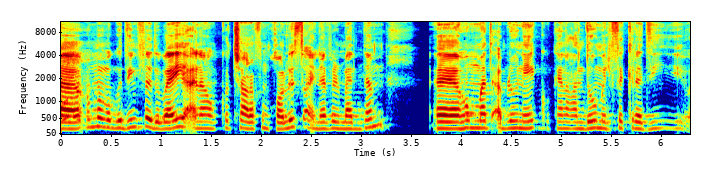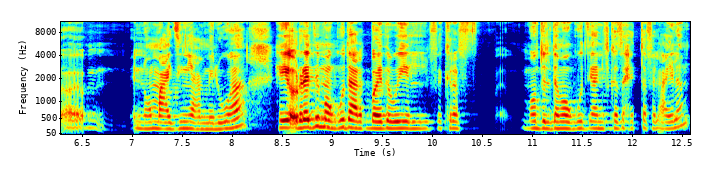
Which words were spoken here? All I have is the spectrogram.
هم موجودين في دبي. أنا ما كنتش أعرفهم خالص. Never met them. آه، هم اتقابلوا هناك وكان عندهم الفكرة دي إن هم عايزين يعملوها. هي already موجودة على by the way الفكرة في الموديل ده موجود يعني في كذا حتة في العالم.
